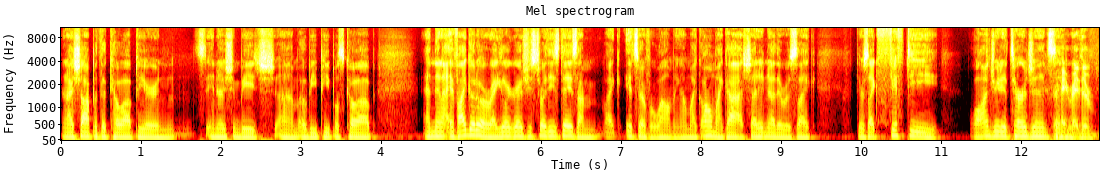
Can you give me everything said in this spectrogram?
And I shop at the co-op here in in Ocean Beach, um, OB People's Co-op. And then if I go to a regular grocery store these days, I'm like, it's overwhelming. I'm like, oh my gosh, I didn't know there was like, there's like 50 laundry detergents right, and right. There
